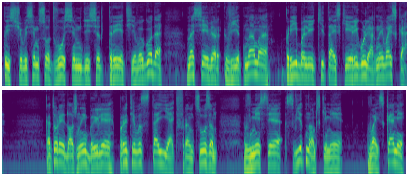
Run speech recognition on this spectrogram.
1883 года на север Вьетнама прибыли китайские регулярные войска, которые должны были противостоять французам вместе с вьетнамскими войсками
